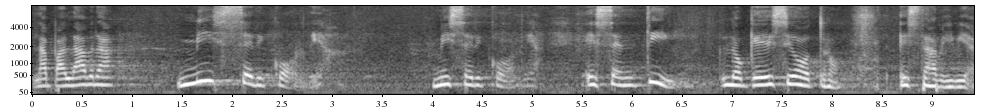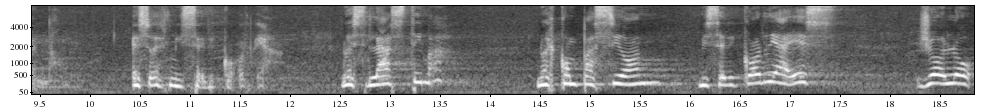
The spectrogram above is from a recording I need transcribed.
la palabra misericordia. Misericordia es sentir lo que ese otro está viviendo. Eso es misericordia. No es lástima, no es compasión, misericordia es, yo lo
